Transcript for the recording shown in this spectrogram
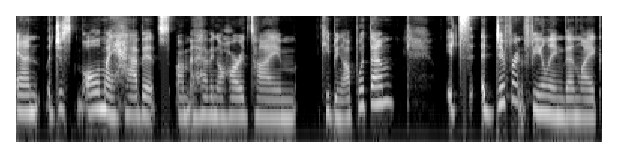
and just all of my habits i'm having a hard time keeping up with them it's a different feeling than like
